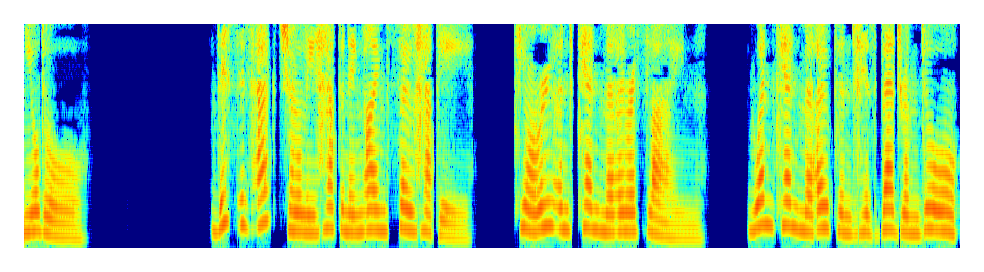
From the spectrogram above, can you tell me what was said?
your door. This is actually happening I'm so happy. Kuroo and Kenma are offline. When Kenma opened his bedroom door,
